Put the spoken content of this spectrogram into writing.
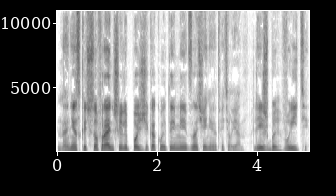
«На несколько часов раньше или позже какое-то имеет значение», — ответил я. «Лишь бы выйти».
